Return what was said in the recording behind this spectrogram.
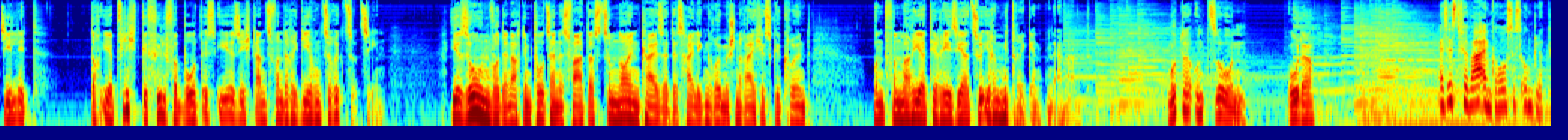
Sie litt, doch ihr Pflichtgefühl verbot es ihr, sich ganz von der Regierung zurückzuziehen. Ihr Sohn wurde nach dem Tod seines Vaters zum neuen Kaiser des Heiligen Römischen Reiches gekrönt und von Maria Theresia zu ihrem Mitregenten ernannt. Mutter und Sohn oder Es ist für wahr ein großes Unglück.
